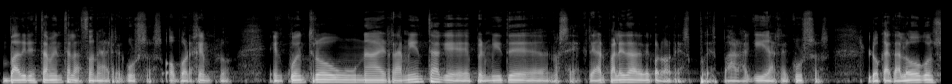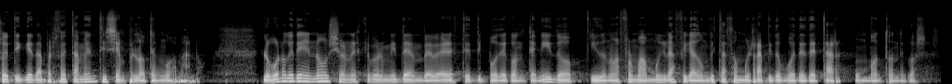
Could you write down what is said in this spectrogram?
va directamente a la zona de recursos. O, por ejemplo, encuentro una herramienta que permite, no sé, crear paletas de colores, pues para aquí a recursos. Lo catalogo con su etiqueta perfectamente y siempre lo tengo a mano. Lo bueno que tiene Notion es que permite beber este tipo de contenido y de una forma muy gráfica, de un vistazo muy rápido, puedes detectar un montón de cosas.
